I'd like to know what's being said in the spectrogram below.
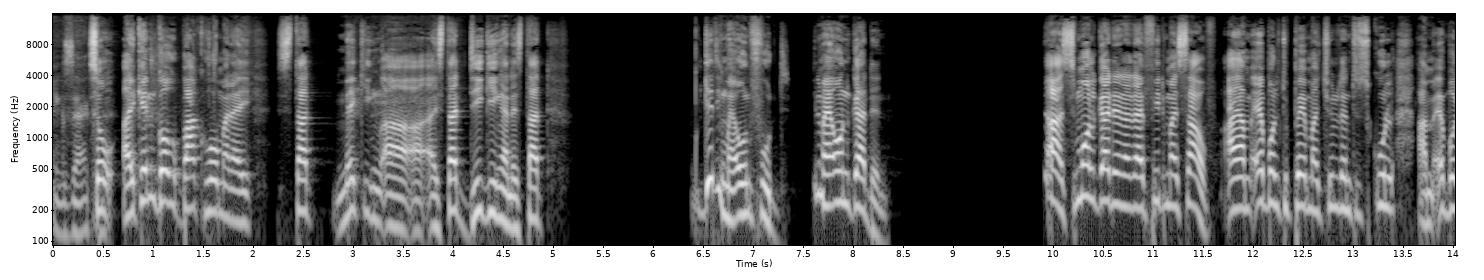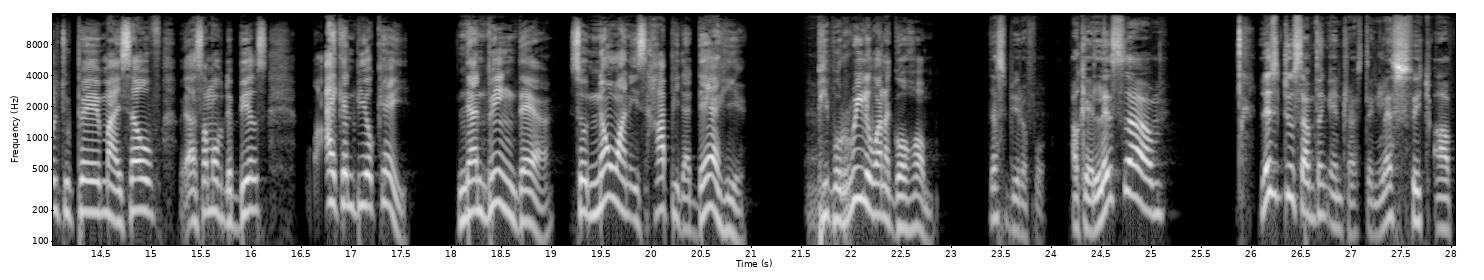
Exactly. So I can go back home and I start making, uh, I start digging and I start getting my own food in my own garden. Yeah, small garden that I feed myself. I am able to pay my children to school. I'm able to pay myself uh, some of the bills. I can be okay. Than being there. So no one is happy that they're here. People really want to go home. That's beautiful. Okay, let's um let's do something interesting. Let's switch up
